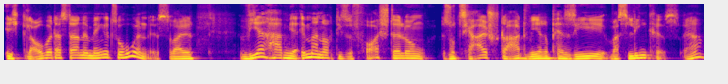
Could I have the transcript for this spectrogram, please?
ich glaube, dass da eine Menge zu holen ist, weil wir haben ja immer noch diese Vorstellung, Sozialstaat wäre per se was Linkes. Ja?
